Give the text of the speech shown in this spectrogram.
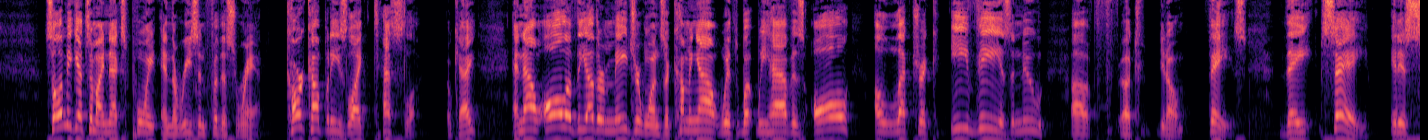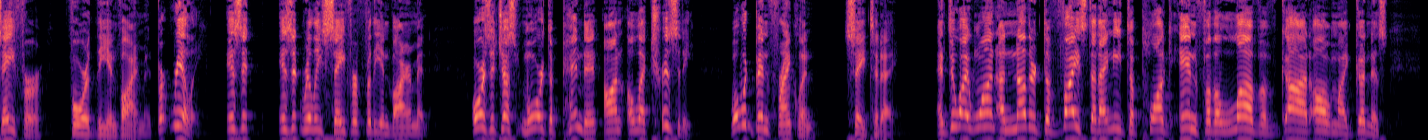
So let me get to my next point and the reason for this rant. Car companies like Tesla, okay? And now all of the other major ones are coming out with what we have is all electric. EV is the new, uh, uh, you know, phase. They say it is safer for the environment, but really, is it is it really safer for the environment? Or is it just more dependent on electricity? What would Ben Franklin say today? And do I want another device that I need to plug in for the love of God? Oh my goodness.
